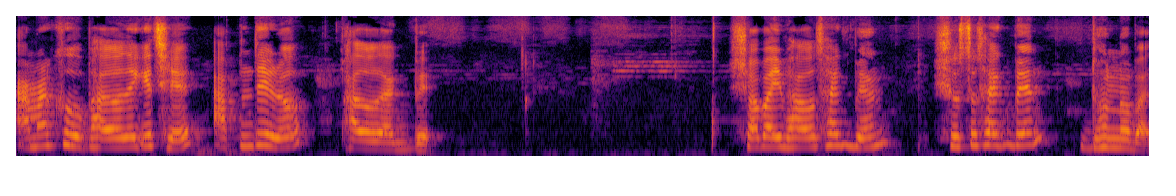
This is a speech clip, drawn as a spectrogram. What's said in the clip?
আমার খুব ভালো লেগেছে আপনাদেরও ভালো লাগবে সবাই ভালো থাকবেন সুস্থ থাকবেন ধন্যবাদ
